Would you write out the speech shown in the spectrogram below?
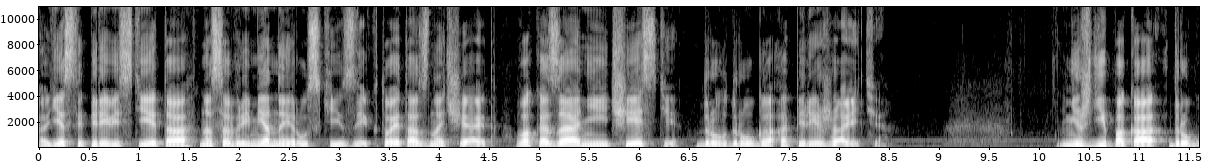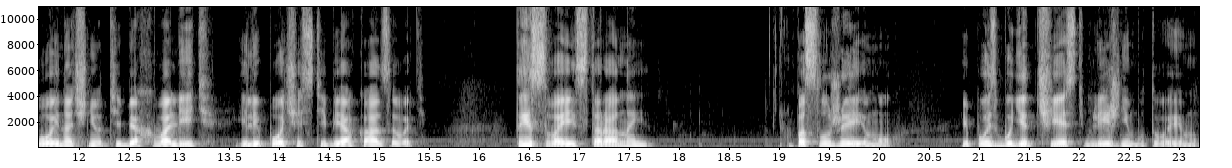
Если перевести это на современный русский язык, то это означает «в оказании чести друг друга опережайте». Не жди, пока другой начнет тебя хвалить или почесть тебе оказывать. Ты своей стороны послужи ему, и пусть будет честь ближнему твоему.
